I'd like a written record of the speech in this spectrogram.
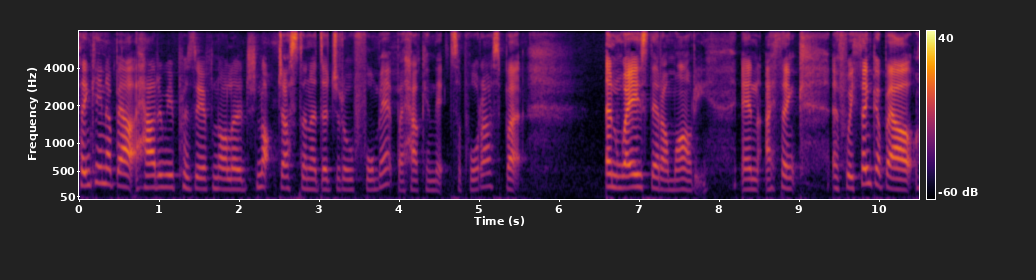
thinking about how do we preserve knowledge, not just in a digital format, but how can that support us, but in ways that are Māori. And I think if we think about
